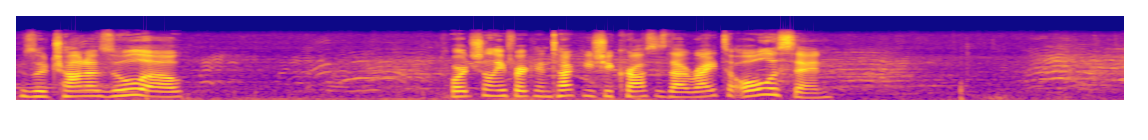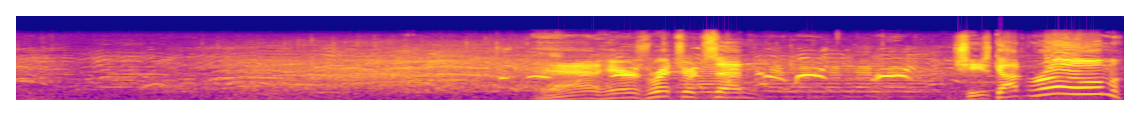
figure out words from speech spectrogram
Here's Luciana Zulo. Fortunately for Kentucky, she crosses that right to Olison. And here's Richardson. She's got room.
